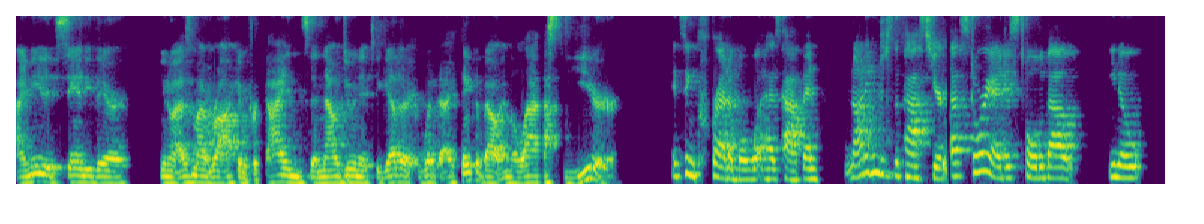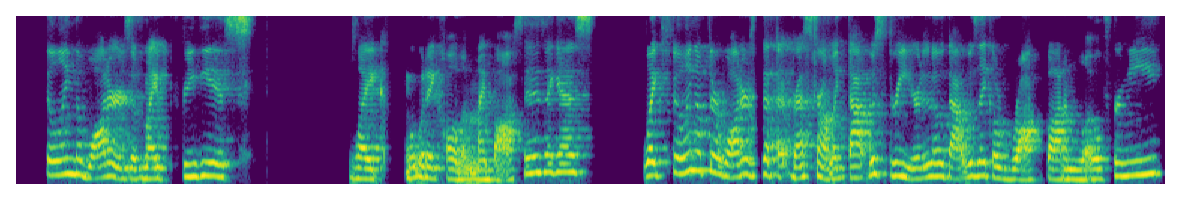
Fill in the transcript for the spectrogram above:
I needed Sandy there you know, as my rock and for guidance and now doing it together, what I think about in the last year. It's incredible what has happened. Not even just the past year. That story I just told about, you know, filling the waters of my previous, like, what would I call them? My bosses, I guess. Like filling up their waters at that restaurant, like that was three years ago. That was like a rock bottom low for me.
